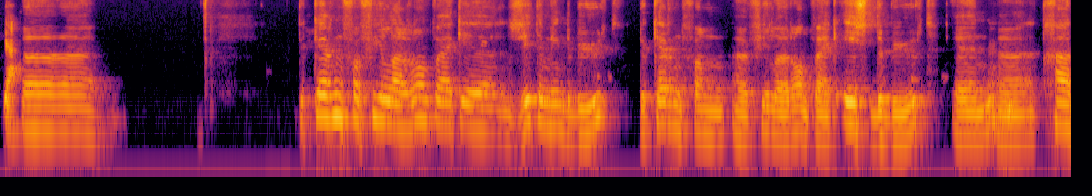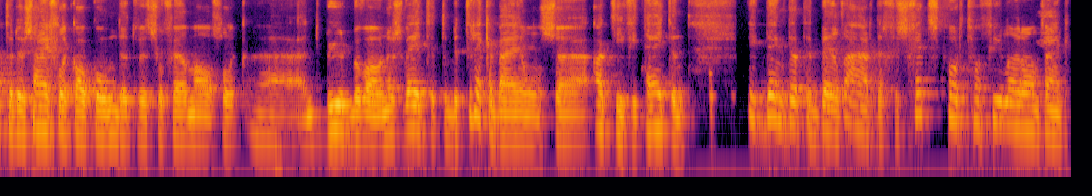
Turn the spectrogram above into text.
Ja. eh, de kern van Villa Randwijk eh, zit hem in de buurt. de kern van Villa Randwijk is de buurt. En uh, het gaat er dus eigenlijk ook om dat we zoveel mogelijk de buurtbewoners weten te betrekken bij onze activiteiten. Ik denk dat het beeld aardig geschetst wordt van Villa Randwijk.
